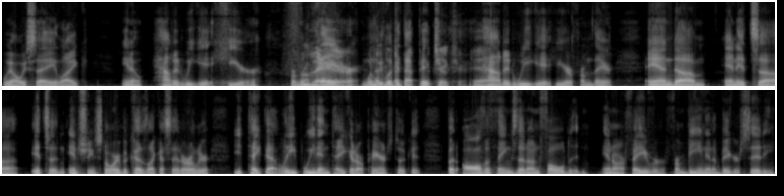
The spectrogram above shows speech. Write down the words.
We always say like, you know, how did we get here from, From there? there. When we look at that picture, Picture, yeah. how did we get here from there? And um, and it's uh, it's an interesting story because, like I said earlier, you take that leap. We didn't take it; our parents took it. But all the things that unfolded in our favor from being in a bigger city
